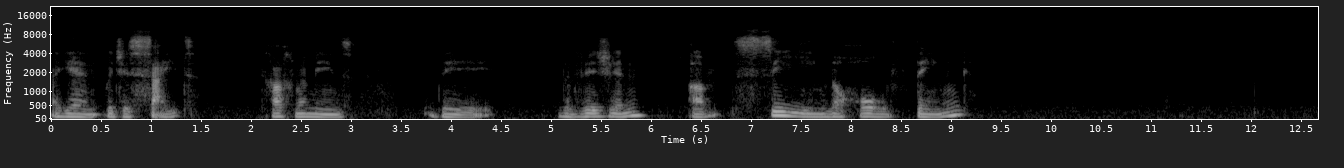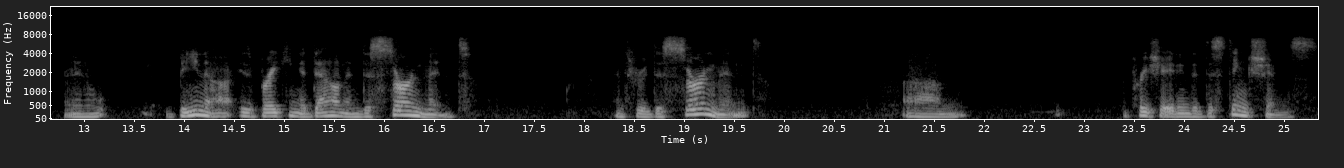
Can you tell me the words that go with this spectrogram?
again, which is sight. Chachma means the the vision of seeing the whole thing. And Bina is breaking it down in discernment. And through discernment, um, appreciating the distinctions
